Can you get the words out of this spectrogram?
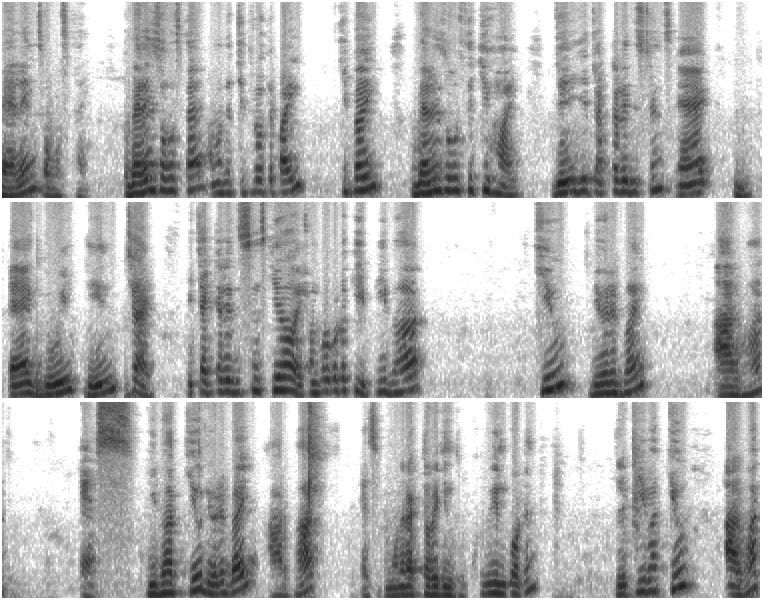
ব্যালেন্স অবস্থায়। তো ব্যালেন্স অবস্থায় আমাদের চিত্র হতে পাই, কি পাই? ব্যালেন্স অবস্থায় কি হয়? যে এই যে চারটা রেজিস্ট্যান্স এক এক, দুই, তিন, চার, এই চারটা রেজিস্ট্যান্স কি হয়? সম্পর্কটা কি? পি ভাগ কিউ ডিভাইডেড বাই আর ভাগ এস পি ভাগ কিউ ডিভাইডেড বাই আর ভাগ এস মনে রাখতে হবে কিন্তু, খুবই ইম্পর্টেন্ট তাহলে পি ভাগ কিউ আর ভাগ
